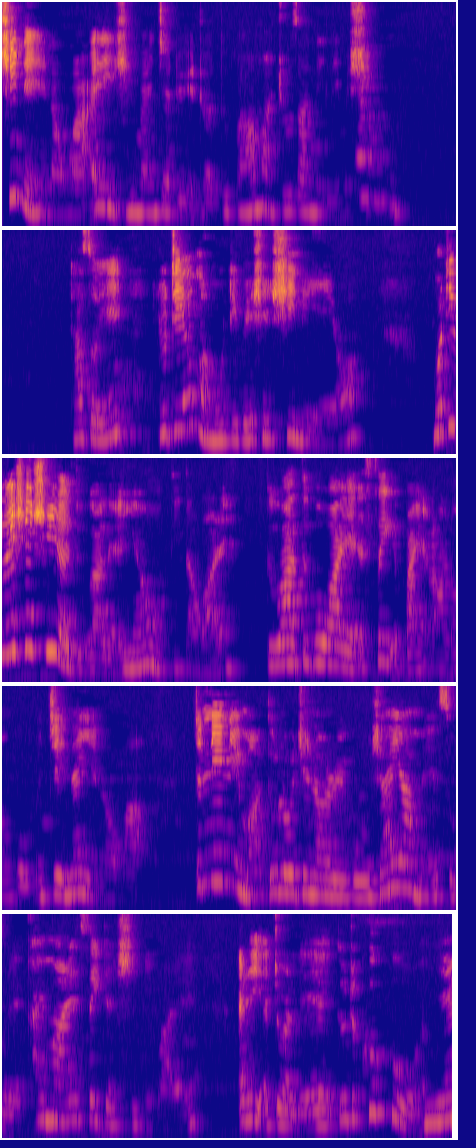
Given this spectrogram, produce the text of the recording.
ရှိနေရင်တော့မှအဲ့ဒီရီမန်းချက်တွေအတွက်သူဘာမှစူးစမ်းနေလေမရှိဘူးဒါဆိုရင်လူတယောက်မှာ motivation ရှိနေရင်ရော motivation ရှိတဲ့သူကလည်းအယံကိုသိတာပါတယ်သူကသူ့ဘဝရဲ့အစိတ်အပိုင်းအားလုံးကိုမကျေနပ်ရင်တော့တနေ့နေ့မှာသူလိုချင်တာတွေကိုရရမယ်ဆိုတဲ့ခိုင်မာတဲ့စိတ်ဓာတ်ရှိနေပါတယ်။အဲ့ဒီအတွက်လည်းသူတစ်ခုခုကိုအမြဲ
